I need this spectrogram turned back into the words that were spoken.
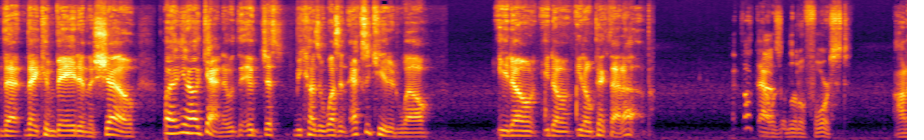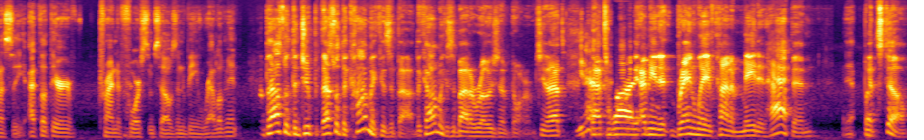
that they conveyed in the show. But you know, again, it, it just because it wasn't executed well, you don't you don't you don't pick that up. I thought that was a little forced. Honestly, I thought they were trying to force themselves into being relevant. But that's what the that's what the comic is about. The comic is about erosion of norms. You know, that's Yeah. that's why I mean, it, Brainwave kind of made it happen. Yeah. But still,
